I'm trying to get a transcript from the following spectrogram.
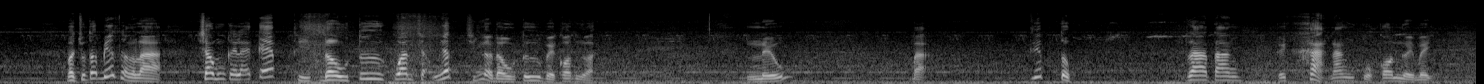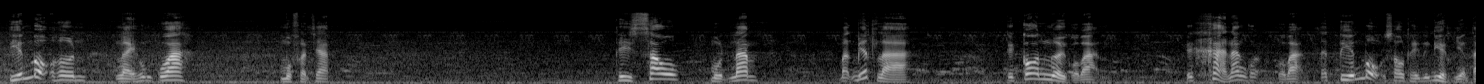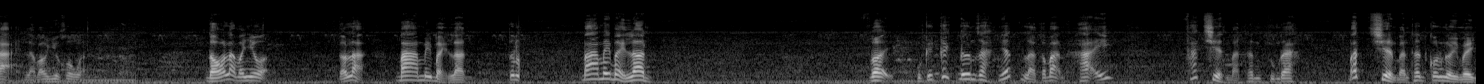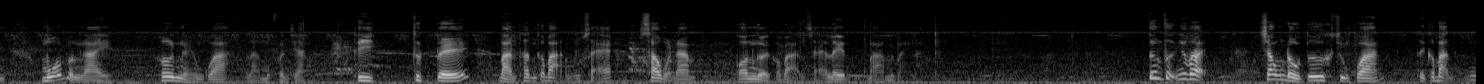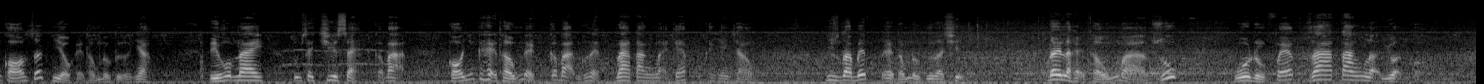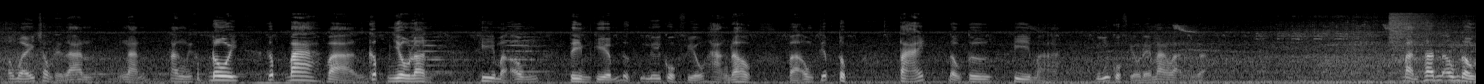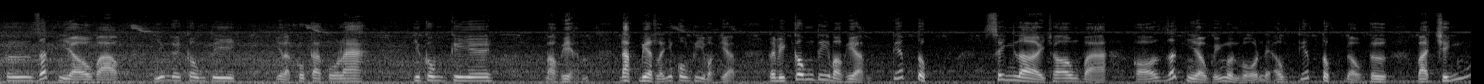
Và chúng ta biết rằng là trong cái lãi kép thì đầu tư quan trọng nhất chính là đầu tư về con người. Nếu bạn tiếp tục gia tăng cái khả năng của con người mình tiến bộ hơn ngày hôm qua, một phần trăm. Thì sau một năm, bạn biết là cái con người của bạn, cái khả năng của bạn sẽ tiến bộ sau thấy đến điểm hiện tại là bao nhiêu không ạ? Đó là bao nhiêu ạ? Đó là 37 lần. Tức là 37 lần. Vậy một cái cách đơn giản nhất là các bạn hãy phát triển bản thân chúng ta bắt triển bản thân con người mình mỗi một ngày hơn ngày hôm qua là một phần trăm thì thực tế bản thân các bạn cũng sẽ sau một năm con người của bạn sẽ lên 37 lần. Tương tự như vậy, trong đầu tư chứng khoán thì các bạn cũng có rất nhiều hệ thống đầu tư khác nhau. Thì hôm nay Dũng sẽ chia sẻ các bạn có những cái hệ thống để các bạn có thể gia tăng lãi kép một cách nhanh chóng. Như chúng ta biết hệ thống đầu tư giá trị. Đây là hệ thống mà giúp Warren Buffett gia tăng lợi nhuận của ông ấy trong thời gian ngắn tăng đến gấp đôi, gấp 3 và gấp nhiều lần khi mà ông tìm kiếm được những cổ phiếu hàng đầu và ông tiếp tục tái đầu tư khi mà những cổ phiếu đấy mang lại lợi nhuận. Bản thân ông đầu tư rất nhiều vào những cái công ty như là Coca-Cola, như công ty bảo hiểm, đặc biệt là những công ty bảo hiểm. Tại vì công ty bảo hiểm tiếp tục sinh lời cho ông và có rất nhiều cái nguồn vốn để ông tiếp tục đầu tư và chính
